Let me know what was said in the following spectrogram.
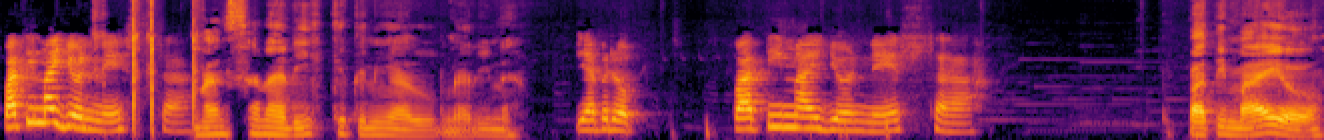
Patty Mayonesa. Mansa nariz que tenía Duke Narinas. Ya, pero Patty Mayonesa. Patty Mayo.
